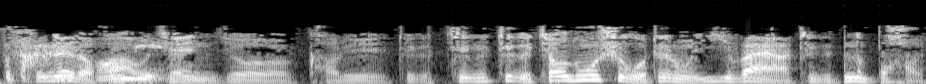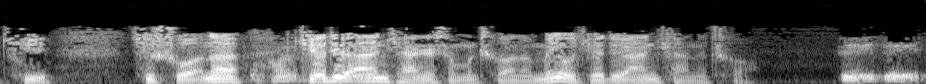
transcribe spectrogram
不大现在的话，我。建议你就考虑这个这个这个交通事故这种意外啊，这个真的不好去去说。那绝对安全是什么车呢？没有绝对安全的车。对对，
